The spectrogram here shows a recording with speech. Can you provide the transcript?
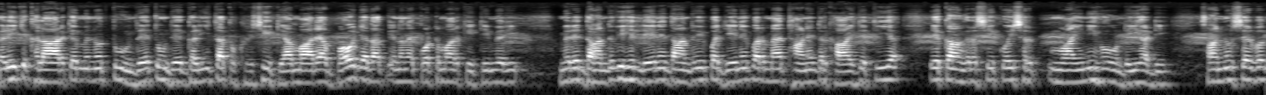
ਗਲੀ 'ਚ ਖਿਲਾਰ ਕੇ ਮੈਨੂੰ ਧੂੰਦੇ ਧੂੰਦੇ ਗਲੀ ਤੱਕ ਘਸੀਟਿਆ ਮਾਰਿਆ, ਬਹੁਤ ਜ਼ਿਆਦਾ ਇਹਨਾਂ ਨੇ ਕੁੱਟਮਾਰ ਕੀਤੀ ਮੇਰੀ। ਮੇਰੇ ਦੰਦ ਵੀ ਹਿੱਲੇ ਨੇ, ਦੰਦ ਵੀ ਭੱਜੇ ਨੇ, ਪਰ ਮੈਂ ਥਾਣੇ ਦਰਖਾਸਤ ਦਿੱਤੀ ਆ, ਇਹ ਕਾਂਗਰਸੀ ਕੋਈ ਸਰਮਾਈ ਨਹੀਂ ਹੋਣ ਰਹੀ ਸਾਡੀ। ਸਾਨੂੰ ਸਿਰਫ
